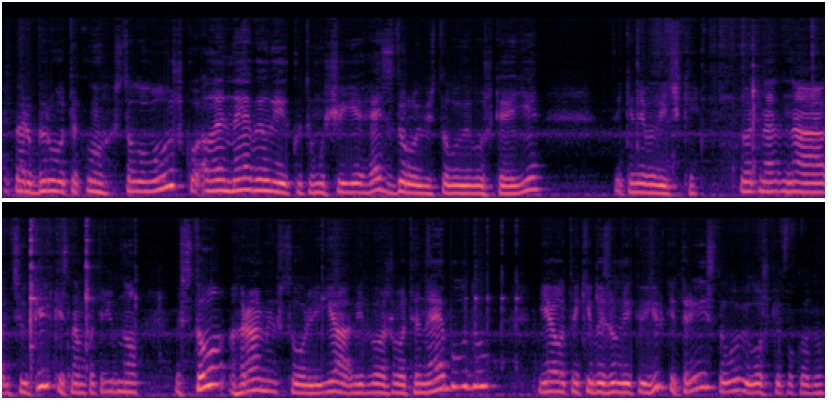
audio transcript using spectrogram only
Тепер беру таку столову ложку, але невелику, тому що є геть здорові столові ложки, а є такі невеличкі. От на, на цю кількість нам потрібно 100 грамів солі. Я відважувати не буду. Я отакі без великої гірки 3 столові ложки покладу.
